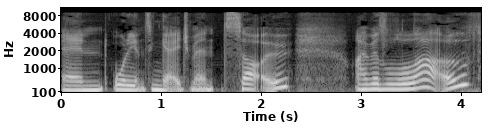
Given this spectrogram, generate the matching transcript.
and audience engagement. So I would love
